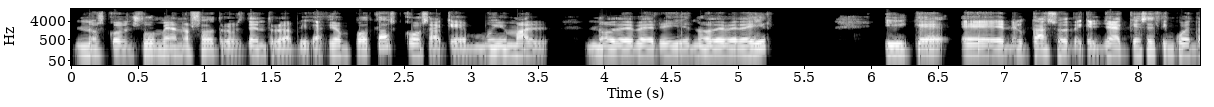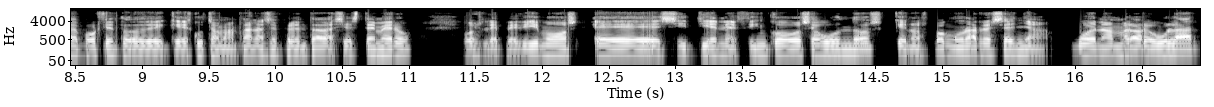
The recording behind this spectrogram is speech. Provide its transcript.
nos consume a nosotros dentro de la aplicación podcast, cosa que muy mal no debe, no debe de ir. y que eh, en el caso de que ya que ese 50% de que escucha manzanas enfrentadas y es temero, pues le pedimos eh, si tiene 5 segundos que nos ponga una reseña buena, mala o regular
